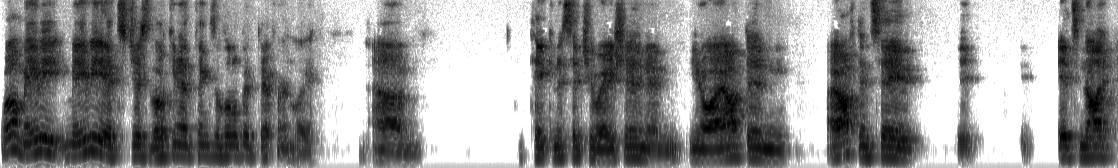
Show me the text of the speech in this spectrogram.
well, maybe maybe it's just looking at things a little bit differently. Um, taking a situation, and you know, I often I often say it, it's not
